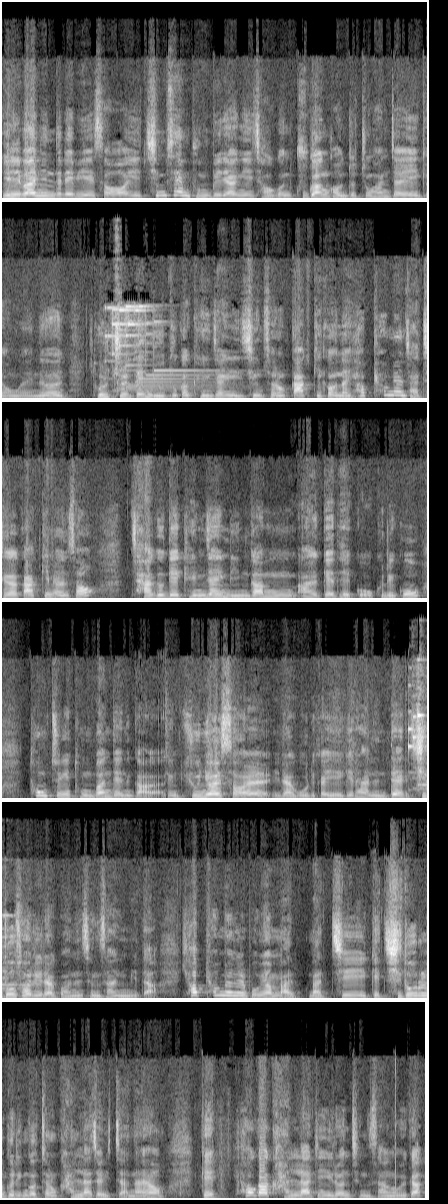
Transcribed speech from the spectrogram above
일반인들에 비해서 이 침샘 분비량이 적은 구강 건조증 환자의 경우에는 돌출된 유두가 굉장히 지금처럼 깎이거나 혀 표면 자체가 깎이면서 자극에 굉장히 민감하게 되고 그리고 통증이 동반되는가 지금 균열설이라고 우리가 얘기를 하는데 지도설이라고 하는 증상입니다. 혀 표면을 보면 마, 마치 이렇게 지도를 그린 것처럼 갈라져 있잖아요. 이렇게 혀가 갈라진 이런 증상을 우리가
